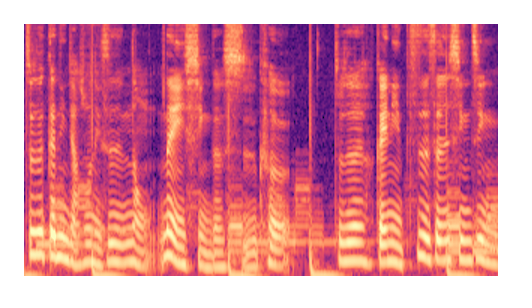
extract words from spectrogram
就是跟你讲说你是那种内省的时刻。就是给你自身心境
